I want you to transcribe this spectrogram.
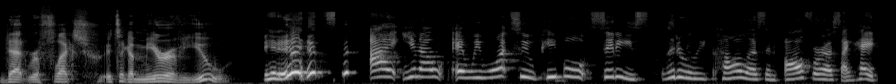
that reflects. It's like a mirror of you. It is. I, you know, and we want to, people, cities literally call us and offer us, like, hey,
